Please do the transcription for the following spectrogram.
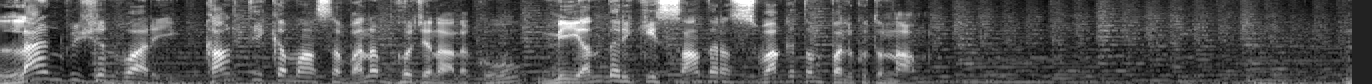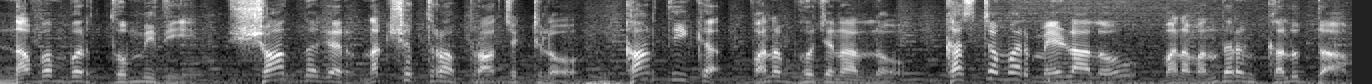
ల్యాండ్ విజన్ వారి కార్తీక మాస వన భోజనాలకు మీ అందరికీ సాదర స్వాగతం పలుకుతున్నాం. నవంబర్ తొమ్మిది షాద్నగర్ నక్షత్ర ప్రాజెక్టులో కార్తీక వన భోజనాల్లో కస్టమర్ మేళాలో మనమందరం కలుద్దాం.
